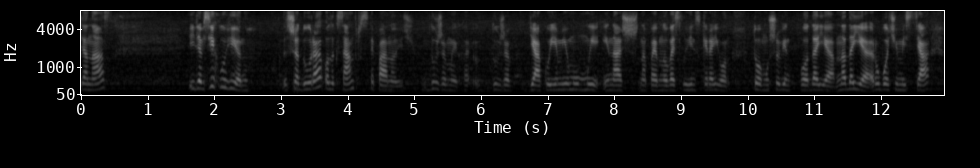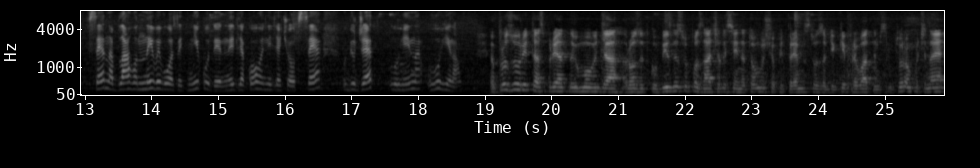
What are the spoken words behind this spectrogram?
для нас і для всіх лугин. Шадура Олександр Степанович. Дуже ми дуже дякуємо йому. Ми і наш, напевно, весь Лугінський район, тому що він подає, надає робочі місця, все на благо не вивозить нікуди, ні для кого, ні для чого. Все в бюджет Лугіна. Лугіна. Прозорі та сприятливі умови для розвитку бізнесу позначилися і на тому, що підприємництво завдяки приватним структурам починає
